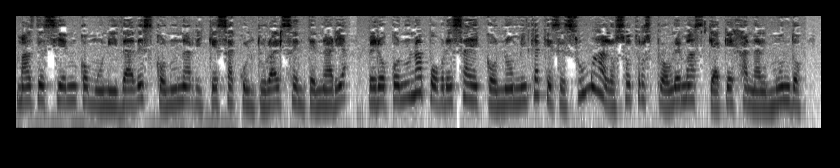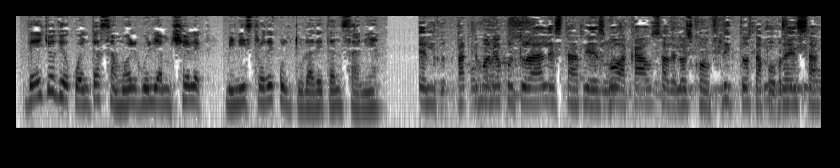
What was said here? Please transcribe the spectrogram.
más de 100 comunidades con una riqueza cultural centenaria, pero con una pobreza económica que se suma a los otros problemas que aquejan al mundo. De ello dio cuenta Samuel William Shelley, ministro de Cultura de Tanzania. El patrimonio cultural está a riesgo a causa de los conflictos, la pobreza,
